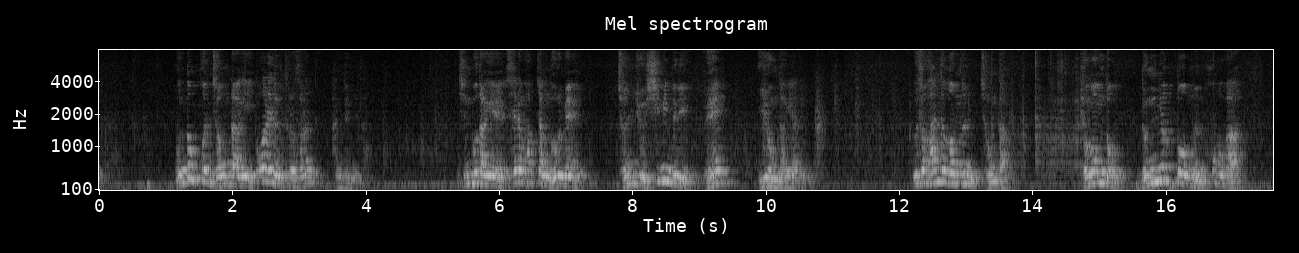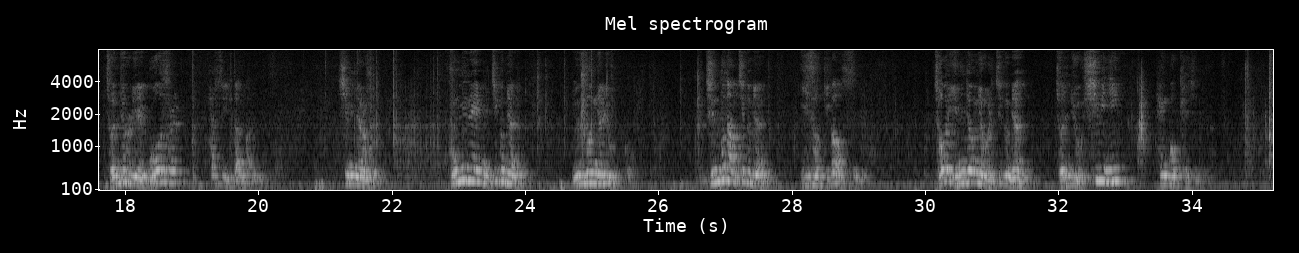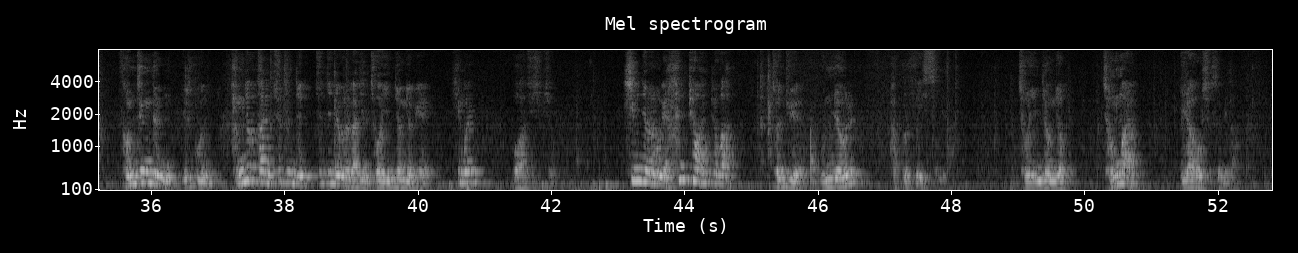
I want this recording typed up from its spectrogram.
운동권 정당이 또아리를 들어서는 안 됩니다. 진보당의 세력 확장 노름에 전주 시민들이 왜 이용당해야 됩니까? 의석 한석 없는 정당, 경험도 능력도 없는 후보가 전주를 위해 무엇을 할 수 있단 말입니까? 시민 여러분, 국민의힘 찍으면 윤석열이 웃고 진보당 찍으면 이석기가 웃습니다. 저 임정엽을 찍으면 전주 시민이 행복해집니다. 검증된 일꾼, 강력한 추진력, 추진력을 가진 저 임정엽에게 힘을 모아주십시오. 시민 여러분의 한표한 표가 전주의 운명을 바꿀 수 있습니다. 저 임정엽 정말 일하고 싶습니다.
